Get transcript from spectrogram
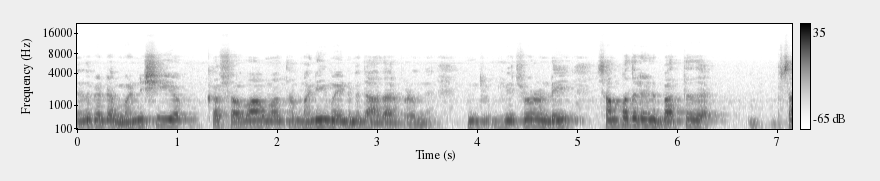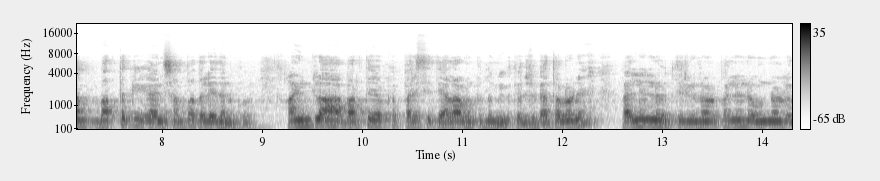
ఎందుకంటే మనిషి యొక్క స్వభావం అంతా మనీ మైండ్ మీద ఆధారపడి ఉంది మీరు చూడండి సంపద లేని భర్త సం భర్తకి కానీ సంపద లేదనుకో ఆ ఇంట్లో ఆ భర్త యొక్క పరిస్థితి ఎలా ఉంటుందో మీకు తెలుసు. గతంలోనే పల్లెల్లో తిరిగిన వాళ్ళు పల్లెల్లో ఉన్న వాళ్ళు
